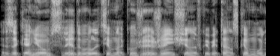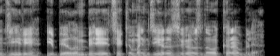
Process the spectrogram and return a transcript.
За конем следовала темнокожая женщина в капитанском мундире и белом берете командира звездного корабля.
